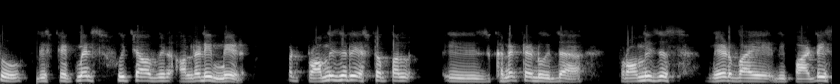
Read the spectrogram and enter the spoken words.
to the statements which have been already made. But promissory estoppel is connected with the promises made by the parties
